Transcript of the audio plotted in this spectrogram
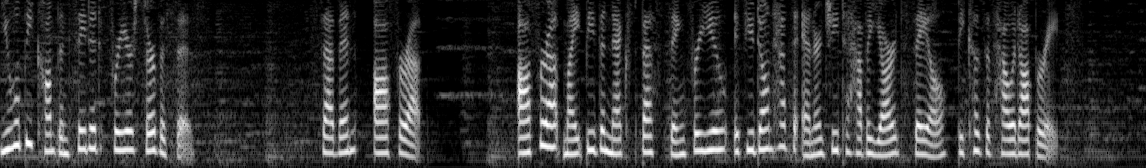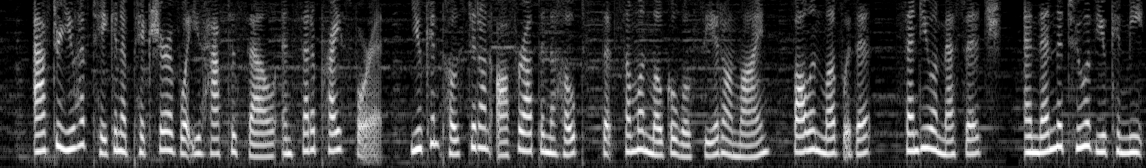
you will be compensated for your services. 7. OfferUp. OfferUp might be the next best thing for you if you don't have the energy to have a yard sale because of how it operates. After you have taken a picture of what you have to sell and set a price for it, you can post it on OfferUp in the hopes that someone local will see it online, fall in love with it, send you a message, and then the two of you can meet.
